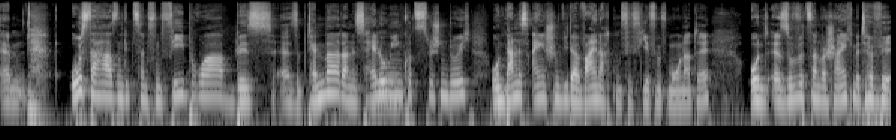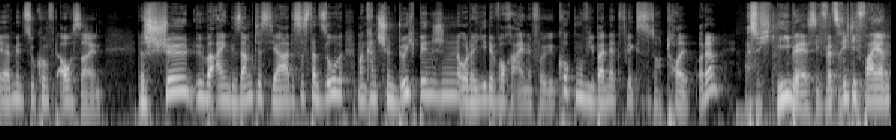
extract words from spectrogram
ähm, Osterhasen gibt es dann von Februar bis äh, September, dann ist Halloween kurz zwischendurch und dann ist eigentlich schon wieder Weihnachten für vier, fünf Monate. Und äh, so wird es dann wahrscheinlich mit der WM in Zukunft auch sein. Das ist schön über ein gesamtes Jahr. Das ist dann so, man kann schön durchbingen oder jede Woche eine Folge gucken, wie bei Netflix. Das ist doch toll, oder? Also ich liebe es. Ich würde es richtig feiern,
